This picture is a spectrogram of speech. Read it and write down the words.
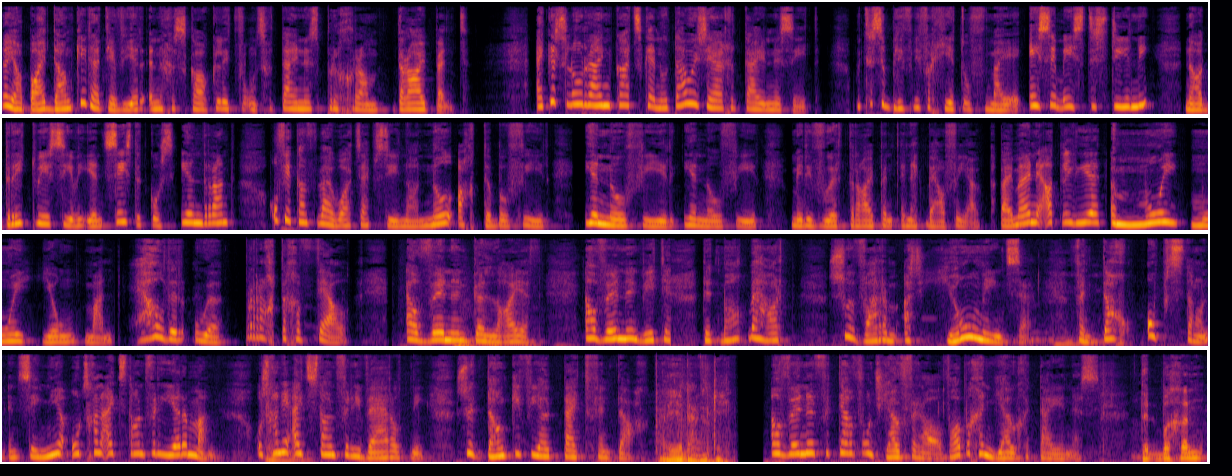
Nou ja, baie dankie dat jy weer ingeskakel het vir ons getuienisprogram Draaipunt. Ek is Lorraine Katske en onthou as jy 'n getuienis het, moet asseblief nie vergeet om vir my 'n SMS te stuur nie na 32716 dit kos R1 of jy kan vir my WhatsApp stuur na 0844 104104 met die woord draaipunt en ek bel vir jou. By my in die ateljee 'n mooi mooi jong man, helder oë, pragtige vel. Elvin en Goliath. Alwyn, weet jy, dit maak my hart so warm as jong mense vandag opstaan en sê nee, ons gaan uitstaan vir die Here man. Ons gaan nie mm. uitstaan vir die wêreld nie. So dankie vir jou tyd vandag. Baie dankie. Alwyn, vertel vir ons jou verhaal. Waar begin jou getuienis? Dit begin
